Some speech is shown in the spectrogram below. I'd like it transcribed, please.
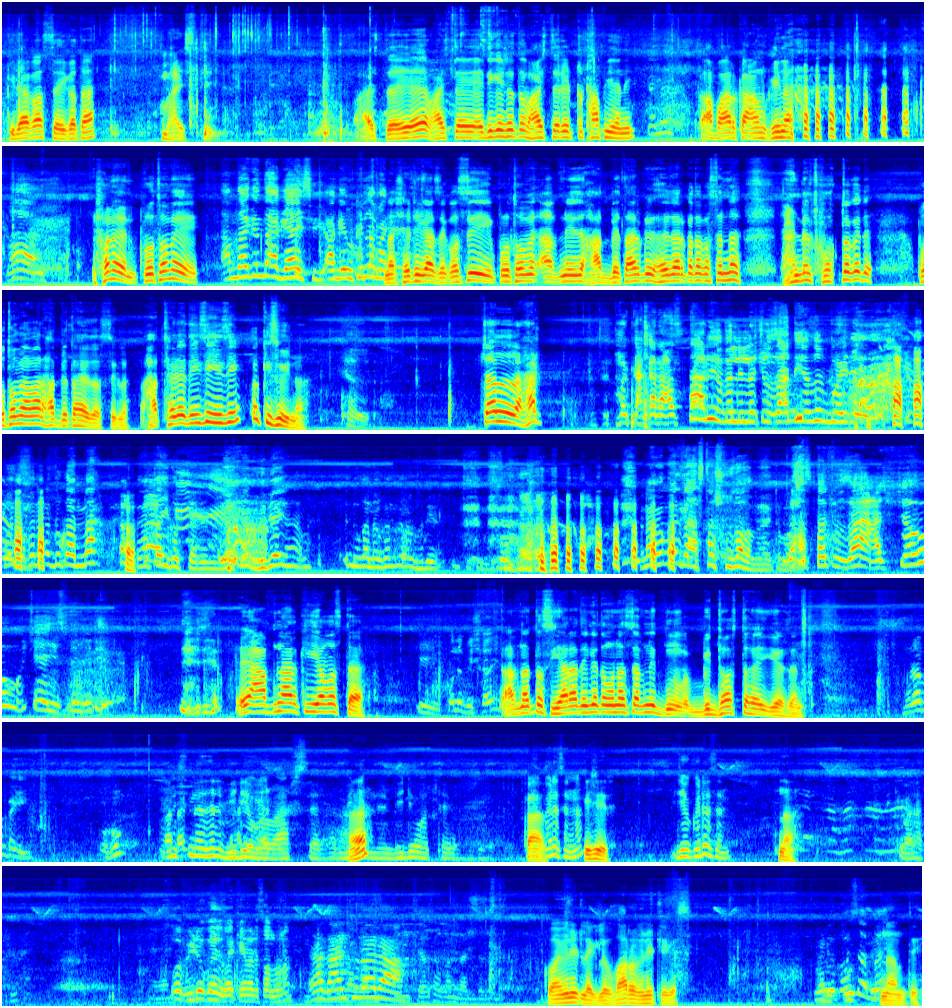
কিরা করছে এই কথা? ভাইস্তি। ভাইস্তে এ ভাইস্তে এদিকে এসে তো ভাইস্তের একটু ঠাপিয়ে নি। কাপার কাম কিনা শোনেন প্রথমে আমরা কিন্তু আগে আইছি আগে উঠিলাম না সে ঠিক আছে কছি প্রথমে আপনি যে হাত বেতার হয়ে যাওয়ার কথা করছেন না হ্যান্ডেল শক্ত করে প্রথমে আমার হাত ব্যথা হয়ে যাচ্ছিল। হাত ছেড়ে দিয়েছি ইজি ও কিছুই না। চল হাট। কাকা রাস্তা হারিয়ে ফেলিল সোজা দিয়ে বইরে। দোকান না? তাই করতে ঘুরে দোকানে ওখান ঘুরে না রাস্তা সোজা হবে হয়তো। রাস্তা সোজা আসছেও সেই এ আপনার কি অবস্থা? আপনার তো চেহারা দেখে তো মনে হচ্ছে আপনি বিধ্বস্ত হয়ে গিয়েছেন। ভিডিও আসছে। হ্যাঁ? ভিডিও করতে। কার? করেছেন না? কিসির? ভিডিও করেছেন? না। কয় মিনিট লাগল? বারো মিনিট লেগেছে। নামতে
